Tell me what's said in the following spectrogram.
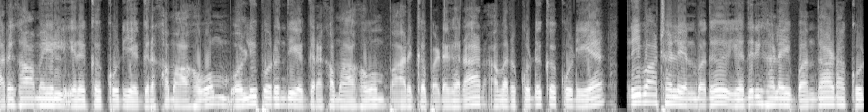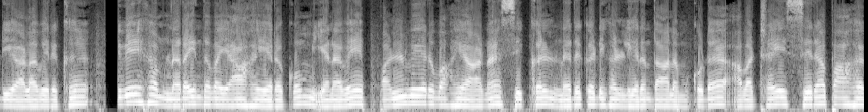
அருகாமையில் இருக்கக்கூடிய கிரகமாகவும் ஒளி பொருந்திய கிரகமாகவும் பார்க்கப்படுகிறார். அவர் கொடுக்கக்கூடிய அறிவாற்றல் என்பது எதிரிகளை பந்தாடக்கூடிய அளவிற்கு விவேகம் நிறைந்தவையாக இருக்கும். எனவே பல்வேறு வகையான சிக்கல் நெருக்கடிகள் இருந்தாலும் கூட அவற்றை சிறப்பாக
